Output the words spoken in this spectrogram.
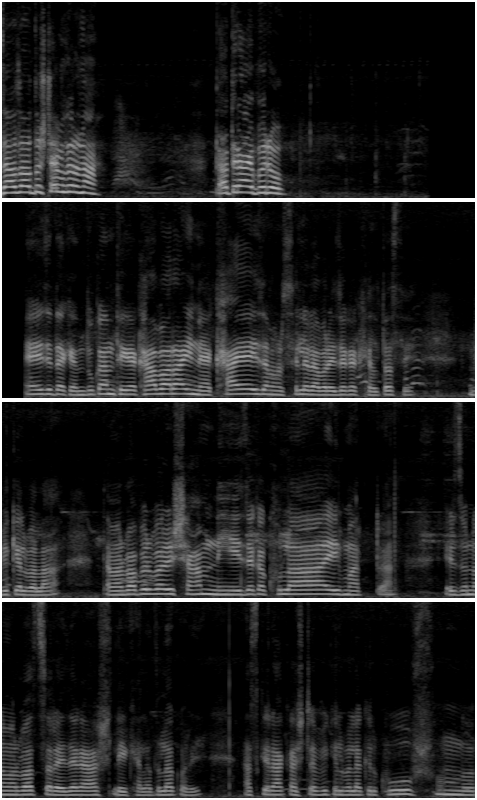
যাও যাও, দুষ্টামি করো না। তাড়াতাড়ি আয় পড়ো এই যে দেখেন, দোকান থেকে খাবার আই না, খায় এই যে আমার ছেলেরা আবার এই জায়গায় খেলতেছে বিকেলবেলা। তা আমার বাপের বাড়ির সামনে এই জায়গা খোলা এই মাঠটা। এর জন্য আমার বাচ্চারা এই জায়গায় আসলেই খেলাধুলা করে। আজকের আকাশটা বিকেলবেলাকের খুব সুন্দর,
